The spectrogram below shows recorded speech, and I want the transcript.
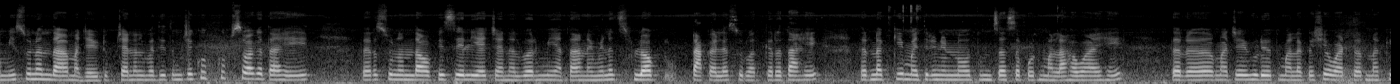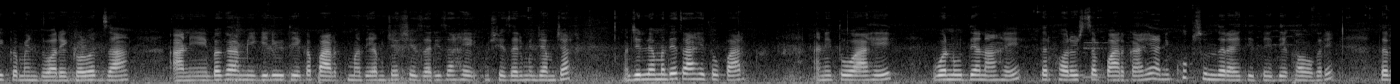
मी सुनंदा माझ्या यूट्यूब चॅनलमध्ये तुमचे खूप खूप स्वागत आहे. तर सुनंदा ऑफिशियल या चॅनलवर मी आता नवीनच व्लॉग टाकायला सुरुवात करत आहे. तर नक्की मैत्रिणींनो तुमचा सपोर्ट मला हवा आहे. तर माझे व्हिडिओ तुम्हाला कसे वाटतात नक्की कमेंटद्वारे कळत जा. आणि बघा मी गेली होती एका पार्कमध्ये आमच्या शेजारीच आहे शेजारी म्हणजे आमच्या जिल्ह्यामध्येच आहे तो पार्क आणि तो आहे वन उद्यान आहे. तर फॉरेस्टचा पार्क आहे आणि खूप सुंदर आहे तिथे देखाव वगैरे. तर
